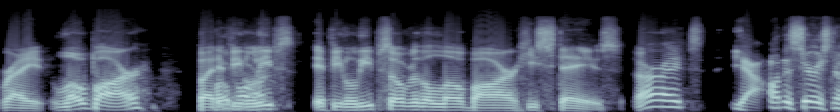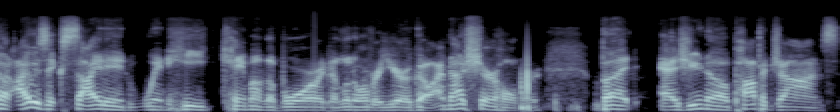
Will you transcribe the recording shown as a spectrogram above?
Right. Low bar, but low if he bar. leaps if he leaps over the low bar, he stays. All right. Yeah. On a serious note, I was excited when he came on the board a little over a year ago. I'm not a shareholder, but as you know, Papa John's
